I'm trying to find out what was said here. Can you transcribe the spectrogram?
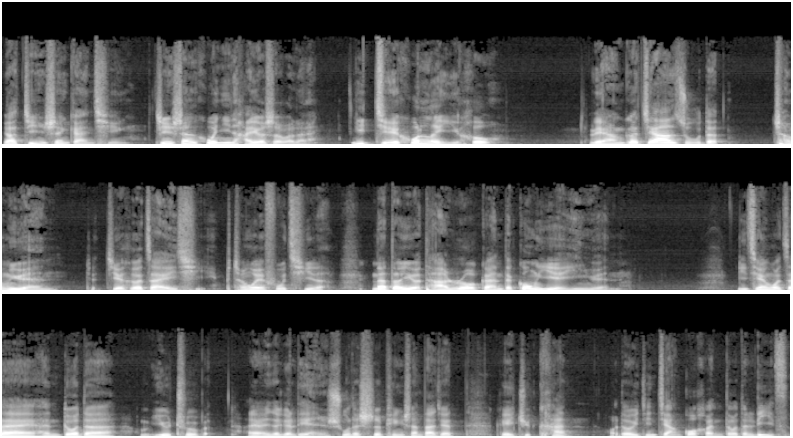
要谨慎感情，谨慎婚姻。还有什么呢？一结婚了以后。两个家族的成员就结合在一起，成为夫妻了，那都有他若干的共业因缘。以前我在很多的 YouTube 还有这个脸书的视频上，大家可以去看，我都已经讲过很多的例子。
